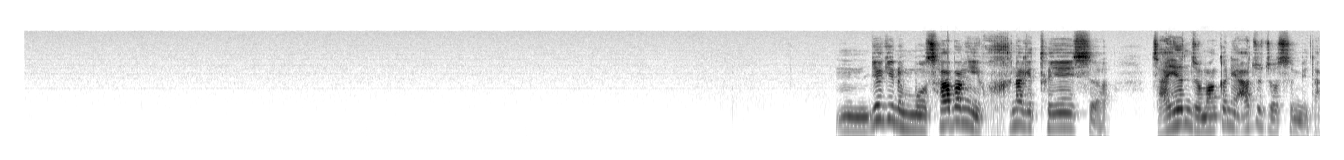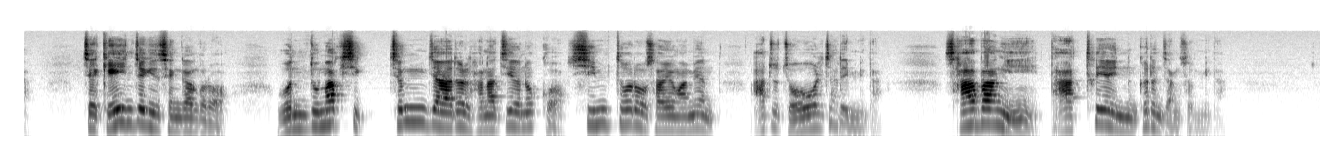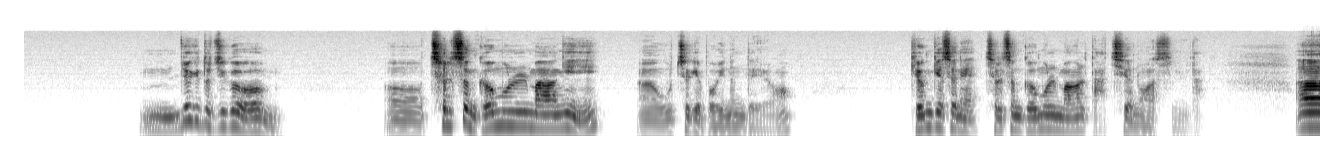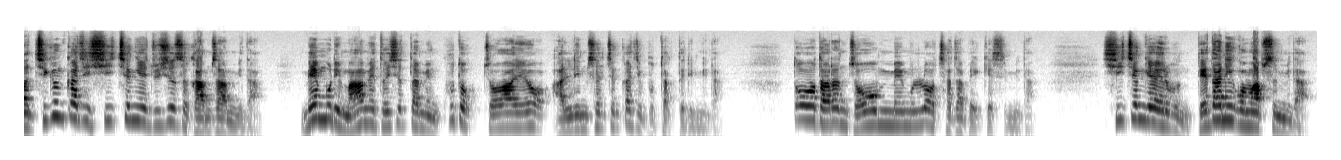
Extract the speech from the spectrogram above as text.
음, 여기는 뭐 사방이 환하게 트여 있어 자연 조망권이 아주 좋습니다. 제 개인적인 생각으로 원두막식 정자를 하나 지어 놓고 쉼터로 사용하면 아주 좋을 자리입니다. 사방이 다 트여 있는 그런 장소입니다. 음, 여기도 지금 어, 철성 거물망이 어, 우측에 보이는데요. 경계선에 철성 거물망을 다 치어 놓았습니다. 어, 지금까지 시청해 주셔서 감사합니다. 매물이 마음에 드셨다면 구독, 좋아요, 알림 설정까지 부탁드립니다. 또 다른 좋은 매물로 찾아뵙겠습니다. 시청자 여러분 대단히 고맙습니다.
